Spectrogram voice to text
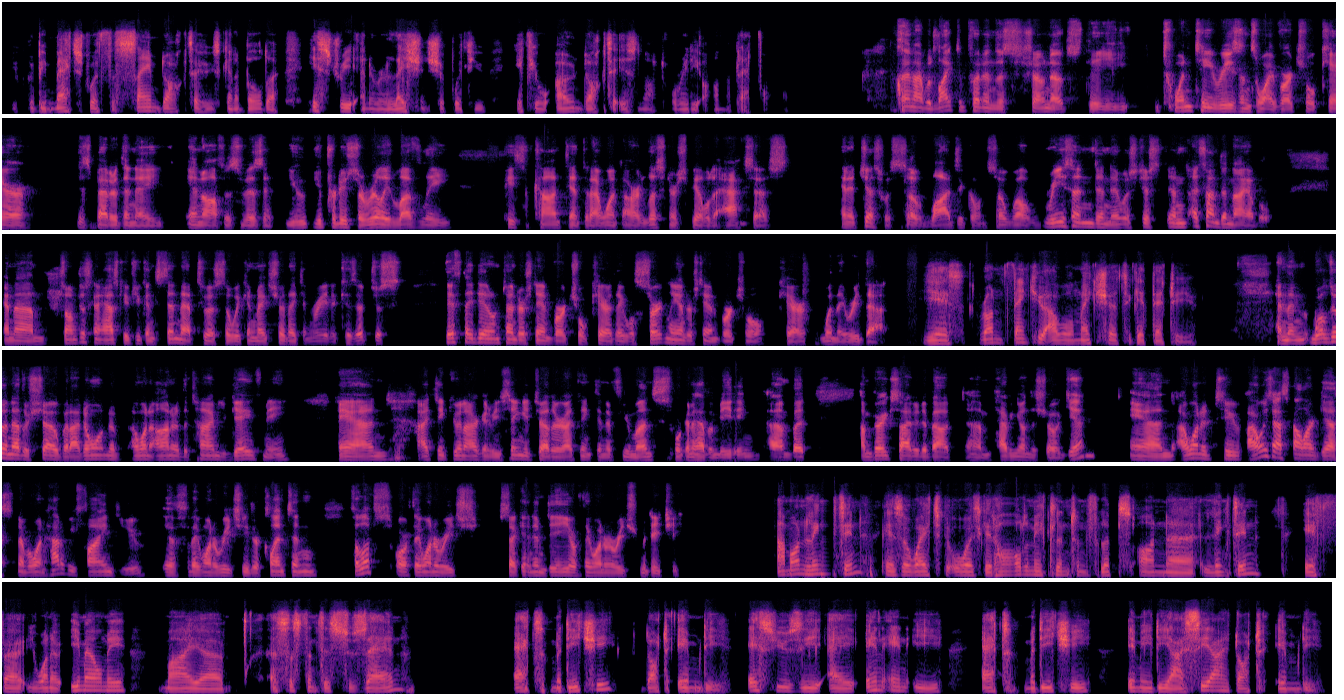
you could be matched with the same doctor who's going to build a history and a relationship with you if your own doctor is not already on the platform. Glenn, I would like to put in the show notes the 20 reasons why virtual care is better than a in-office visit. You you produce a really lovely piece of content that I want our listeners to be able to access and it just was so logical and so well reasoned and it was just and it's undeniable. And um, so i'm just going to ask you if you can send that to us so we can make sure they can read it because it just if they don't understand virtual care they will certainly understand virtual care when they read that. Yes. Ron thank you. I will make sure to get that to you. And then we'll do another show but i don't want to i want to honor the time you gave me and i think you and i are going to be seeing each other i think in a few months. We're going to have a meeting um, but i'm very excited about um, having you on the show again and I wanted to, I always ask all our guests number one, how do we find you if they want to reach either Clinton Phillips or if they want to reach Second MD or if they want to reach Medici? I'm on LinkedIn is a way to always get hold of me, Clinton Phillips on uh, LinkedIn. If uh, you want to email me, my uh, assistant is Suzanne at medici.md, S U Z A N N E at medici, M E D I C I dot MD.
